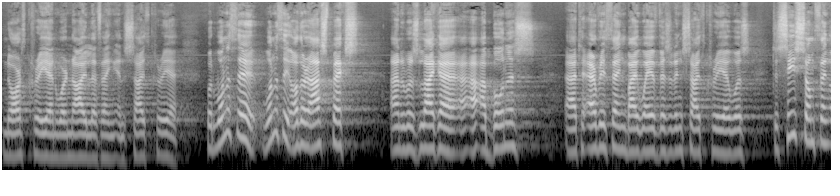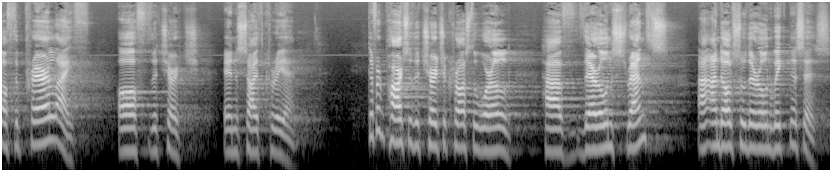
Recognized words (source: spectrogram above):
North Korea and were now living in South Korea. But one of the, one of the other aspects, and it was like a, a, a bonus uh, to everything by way of visiting South Korea, was to see something of the prayer life of the church in South Korea. Different parts of the church across the world have their own strengths and also their own weaknesses.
